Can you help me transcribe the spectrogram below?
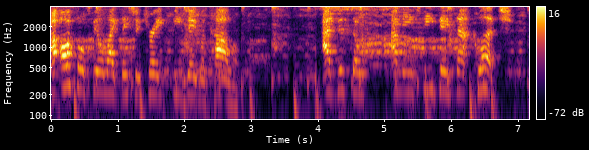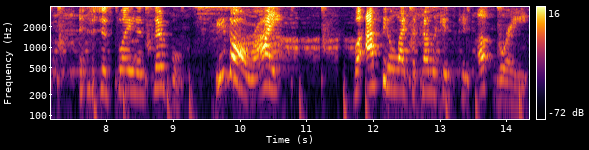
I also feel like they should trade CJ McCollum. I just don't. I mean, CJ's not clutch. It's just plain and simple. He's all right, but I feel like the Pelicans can upgrade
